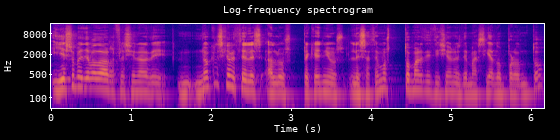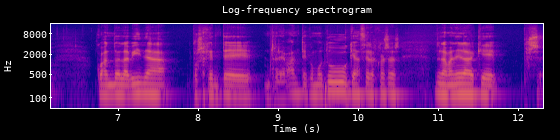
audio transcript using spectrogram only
Y eso me ha llevado a reflexionar de, ¿no crees que a veces les, a los pequeños les hacemos tomar decisiones demasiado pronto? Cuando en la vida, pues gente relevante como tú, que hace las cosas de una manera que, pues,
